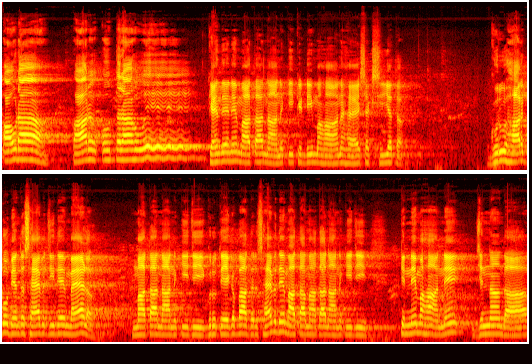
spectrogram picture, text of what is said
ਪੌੜਾ ਪਾਰ ਕੋਤਰਾ ਹੋਏ। ਕਹਿੰਦੇ ਨੇ ਮਾਤਾ ਨਾਨਕੀ ਕਿੱਡੀ ਮਹਾਨ ਹੈ ਸ਼ਖਸੀਅਤ। ਗੁਰੂ ਹਰਗੋਬਿੰਦ ਸਾਹਿਬ ਜੀ ਦੇ ਮਹਿਲ, ਮਾਤਾ ਨਾਨਕੀ ਜੀ, ਗੁਰੂ ਤੇਗ ਬਹਾਦਰ ਸਾਹਿਬ ਦੇ ਮਾਤਾ ਮਾਤਾ ਨਾਨਕੀ ਜੀ, ਕਿੰਨੇ ਮਹਾਨ ਨੇ, ਜਿਨ੍ਹਾਂ ਦਾ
